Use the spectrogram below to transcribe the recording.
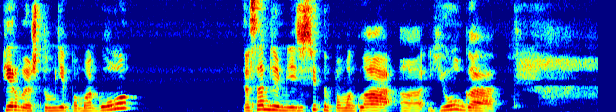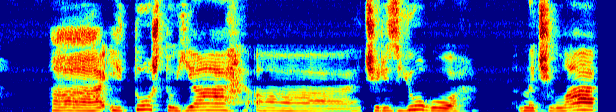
первое, что мне помогло, на самом деле мне действительно помогла а, йога и то, что я а, через йогу начала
